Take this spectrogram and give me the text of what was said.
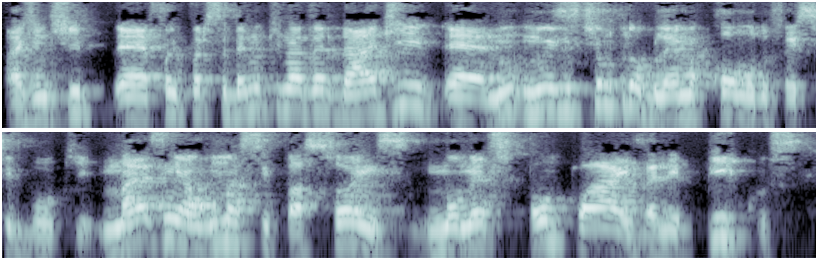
a gente é, foi percebendo que, na verdade, é, não, não, existia um problema como o do Facebook, mas em algumas situações, momentos pontuais, ali, picos,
